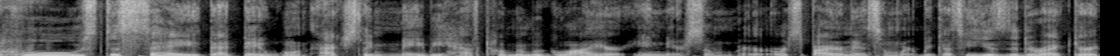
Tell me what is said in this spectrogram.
who's to say that they won't actually maybe have Tobey Maguire in there somewhere or Spider-Man somewhere because he is the director.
